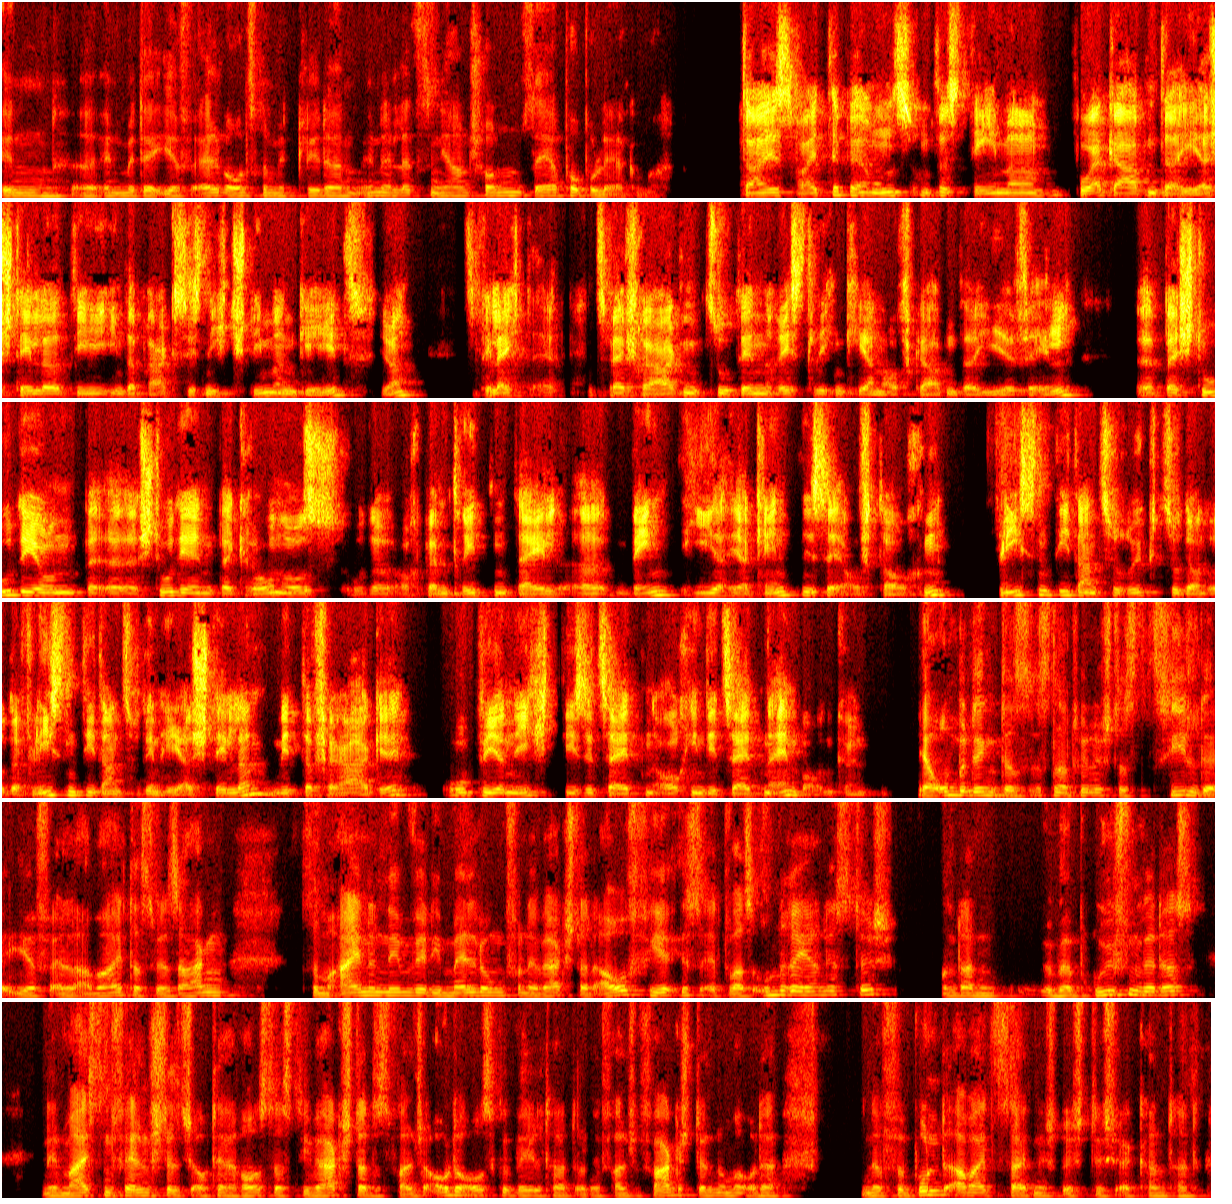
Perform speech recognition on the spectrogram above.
in, äh, in, mit der IFL bei unseren Mitgliedern in den letzten Jahren schon sehr populär gemacht. Da es heute bei uns um das Thema Vorgaben der Hersteller, die in der Praxis nicht stimmen geht, ja, vielleicht äh, zwei Fragen zu den restlichen Kernaufgaben der IFL. Äh, bei Studien, bei, Studien bei Kronos oder auch beim dritten Teil, wenn hier Erkenntnisse auftauchen, fließen die dann zurück zu den, oder fließen die dann zu den Herstellern mit der Frage, ob wir nicht diese Zeiten auch in die Zeiten einbauen könnten. Ja, unbedingt. Das ist natürlich das Ziel der IFL-Arbeit, dass wir sagen, zum einen nehmen wir die Meldung von der Werkstatt auf, hier ist etwas unrealistisch und dann überprüfen wir das. In den meisten Fällen stellt sich auch heraus, dass die Werkstatt das falsche Auto ausgewählt hat oder die falsche Fahrgestellnummer oder eine Verbundarbeitszeit nicht richtig erkannt hat.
